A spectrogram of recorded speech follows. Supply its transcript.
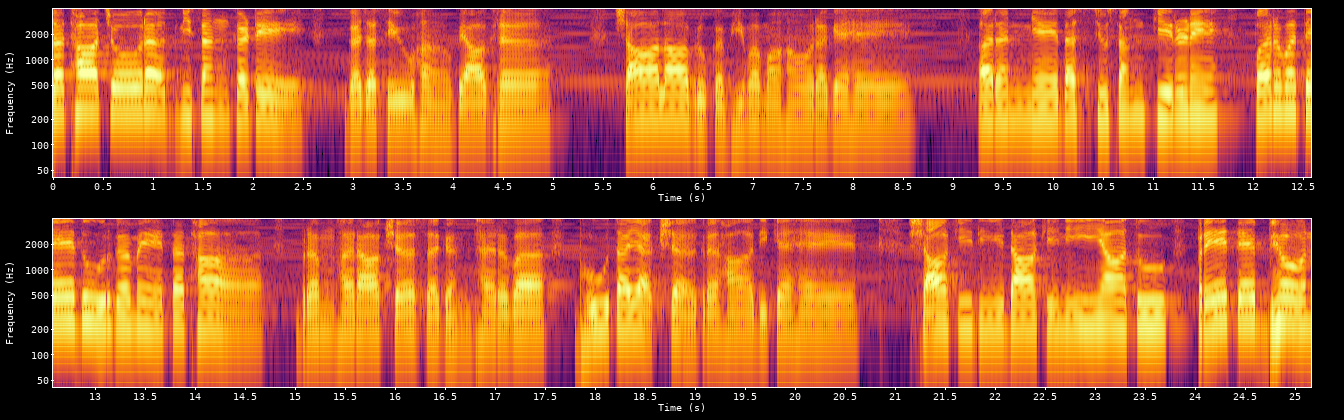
तथा चोरग्निसङ्कटे गजसिंहव्याघ्र शालावृकभीममहोरगः। अरण्ये दस्युसङ्कीर्णे पर्वते दुर्गमे तथा ब्रह्मराक्षसगन्धर्व भूतयक्षग्रहादिकः। शाकिनी डाकिनी यातु प्रेतेभ्यो न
